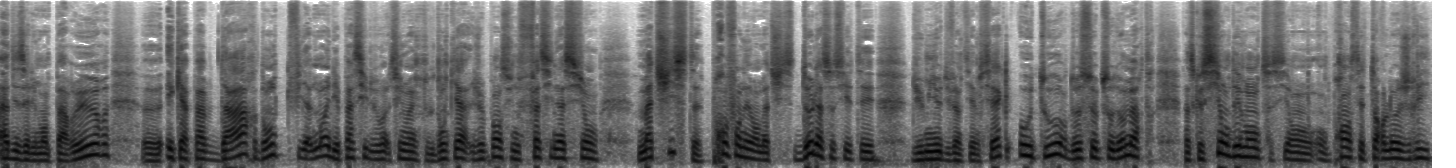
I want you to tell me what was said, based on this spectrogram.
a des éléments de parure, euh, est capable d'art, donc finalement il n'est pas si loin, si loin, que nous. Donc il y a, je pense, une fascination machiste, profondément machiste, de la société du milieu du XXe siècle autour de ce pseudo-meurtre. Parce que si on démonte, si on, on prend cette horlogerie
